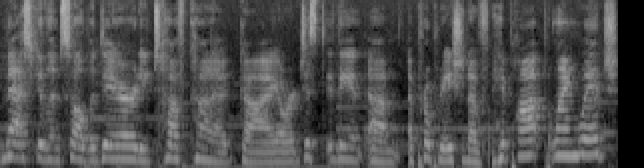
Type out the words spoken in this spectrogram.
masculine solidarity, tough kind of guy, or just the um, appropriation of hip hop language.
